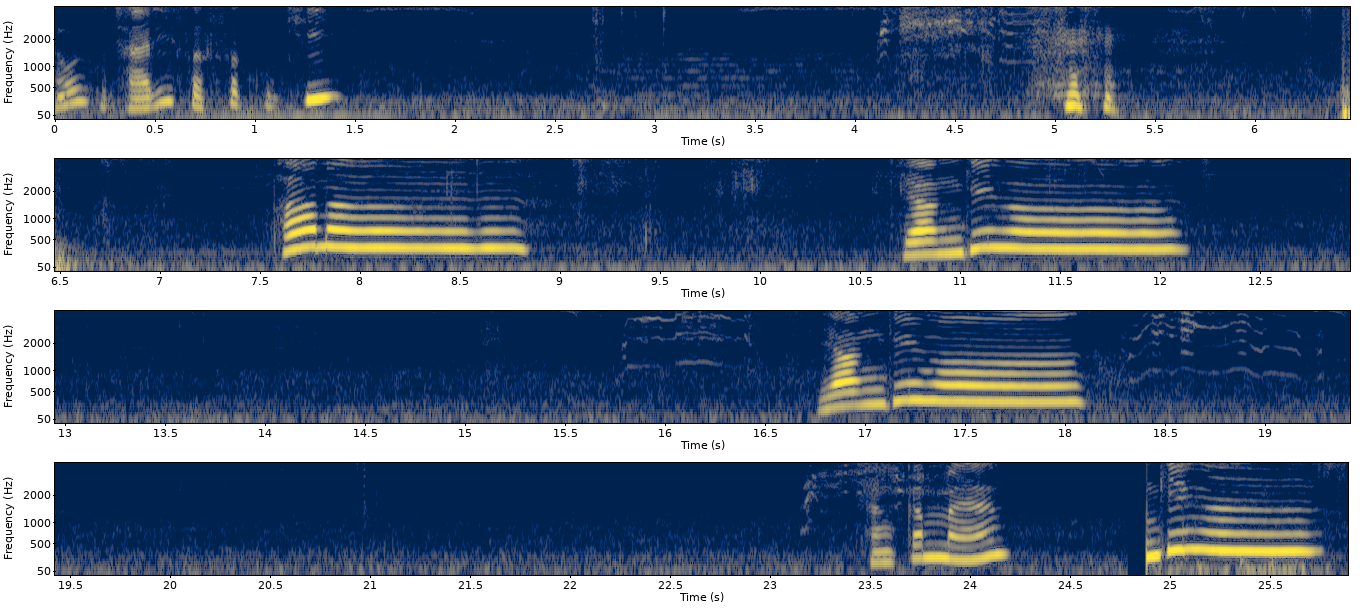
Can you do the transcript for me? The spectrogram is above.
어이구 잘 있었어 쿠키 파마. 양갱아 양갱아 잠깐만. 양갱아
